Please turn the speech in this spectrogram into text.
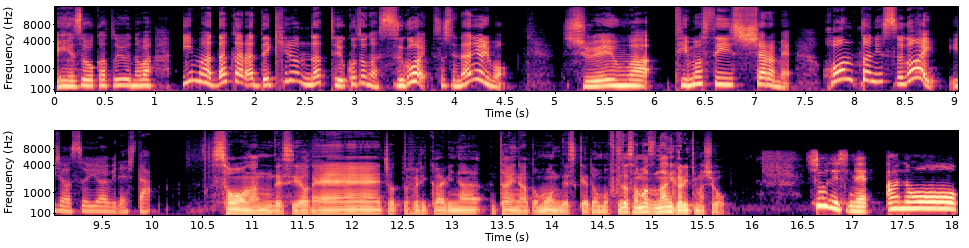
映像化というのは今だからできるんだっていうことがすごい。そして何よりも主演はティモシー・シャラメ。本当にすごい。以上水曜日でした。そうなんですよね。ちょっと振り返りなたいなと思うんですけども。福田さんまず何からいきましょそうですね。あのー、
